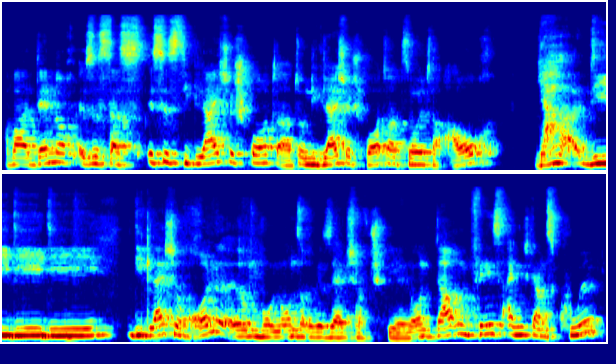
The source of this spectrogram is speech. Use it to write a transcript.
aber dennoch ist es das, ist es die gleiche Sportart und die gleiche Sportart sollte auch ja, die, die, die, die gleiche Rolle irgendwo in unserer Gesellschaft spielen. Und darum finde ich es eigentlich ganz cool,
